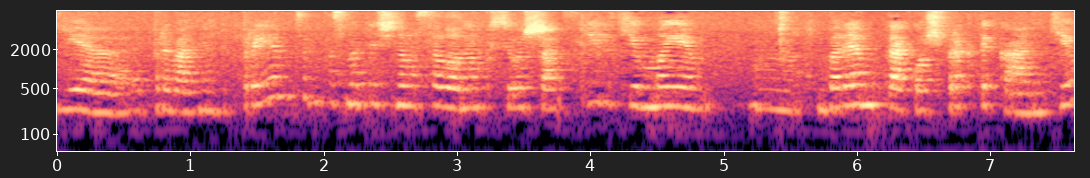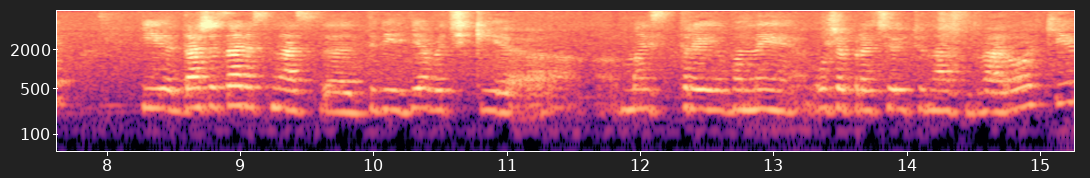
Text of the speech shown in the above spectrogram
є приватним підприємцем косметичного салону Ксюша, оскільки ми беремо також практикантів. І навіть зараз у нас е, дві дівчатки, е, майстри, вони вже працюють у нас два роки.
